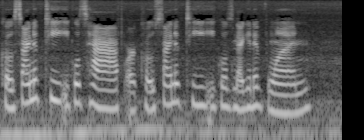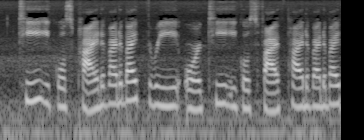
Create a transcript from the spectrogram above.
Cosine of t equals half, or cosine of t equals negative 1 t equals pi divided by 3 or t equals 5 pi divided by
